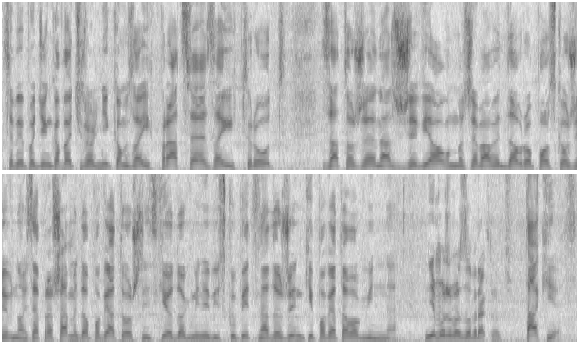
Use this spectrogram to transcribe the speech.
Chcemy podziękować rolnikom za ich pracę, za ich trud, za to, że nas żywią, że mamy dobrą polską żywność. Zapraszamy do powiatu osztyńskiego, do gminy Biskupiec na dożynki powiatowo-gminne. Nie może was zabraknąć. Tak jest.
